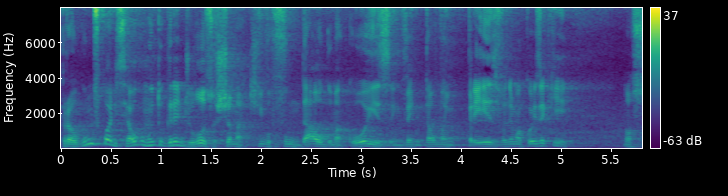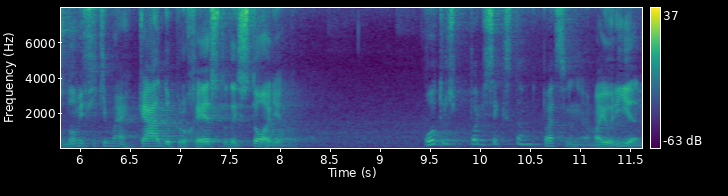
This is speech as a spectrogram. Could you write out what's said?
Para alguns pode ser algo muito grandioso, chamativo, fundar alguma coisa, inventar uma empresa, fazer uma coisa que nosso nome fique marcado para o resto da história. Outros pode ser que estão, passem, a maioria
